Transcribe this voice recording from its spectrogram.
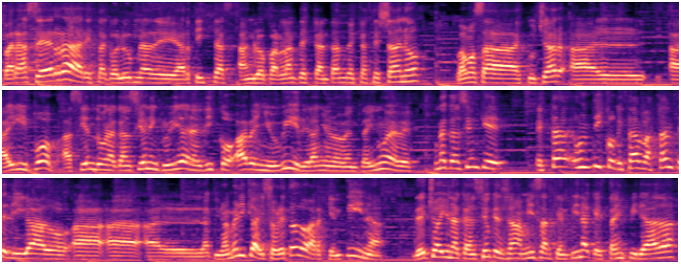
Para cerrar esta columna de artistas angloparlantes cantando en castellano, vamos a escuchar al, a Iggy Pop haciendo una canción incluida en el disco Avenue B del año 99. Una canción que está, un disco que está bastante ligado a, a Latinoamérica y sobre todo a Argentina. De hecho, hay una canción que se llama Miss Argentina que está inspirada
